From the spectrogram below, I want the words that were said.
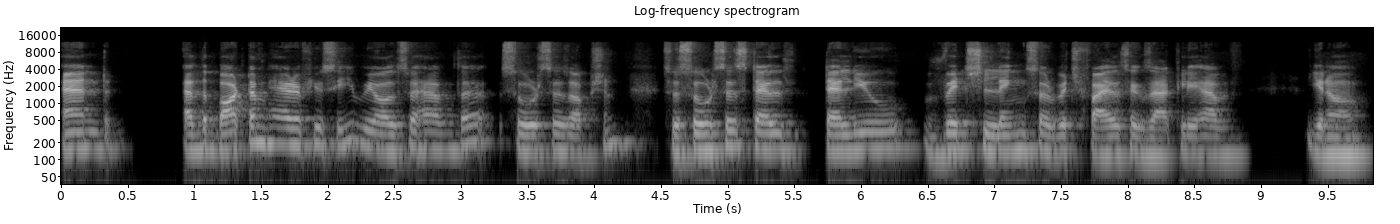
And at the bottom here, if you see, we also have the sources option. So sources tell tell you which links or which files exactly have, you know,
